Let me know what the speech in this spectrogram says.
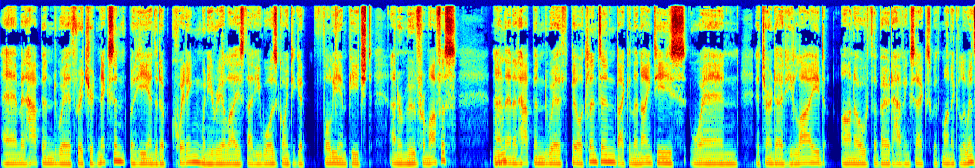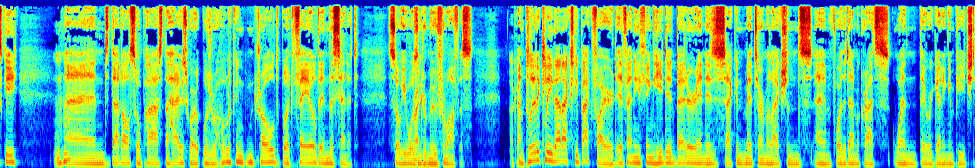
Um, it happened with Richard Nixon, but he ended up quitting when he realized that he was going to get fully impeached and removed from office. And then it happened with Bill Clinton back in the 90s when it turned out he lied on oath about having sex with Monica Lewinsky. And that also passed the House where it was Republican controlled, but failed in the Senate. So he wasn't removed from office. Okay. And politically, that actually backfired. If anything, he did better in his second midterm elections um, for the Democrats when they were getting impeached.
